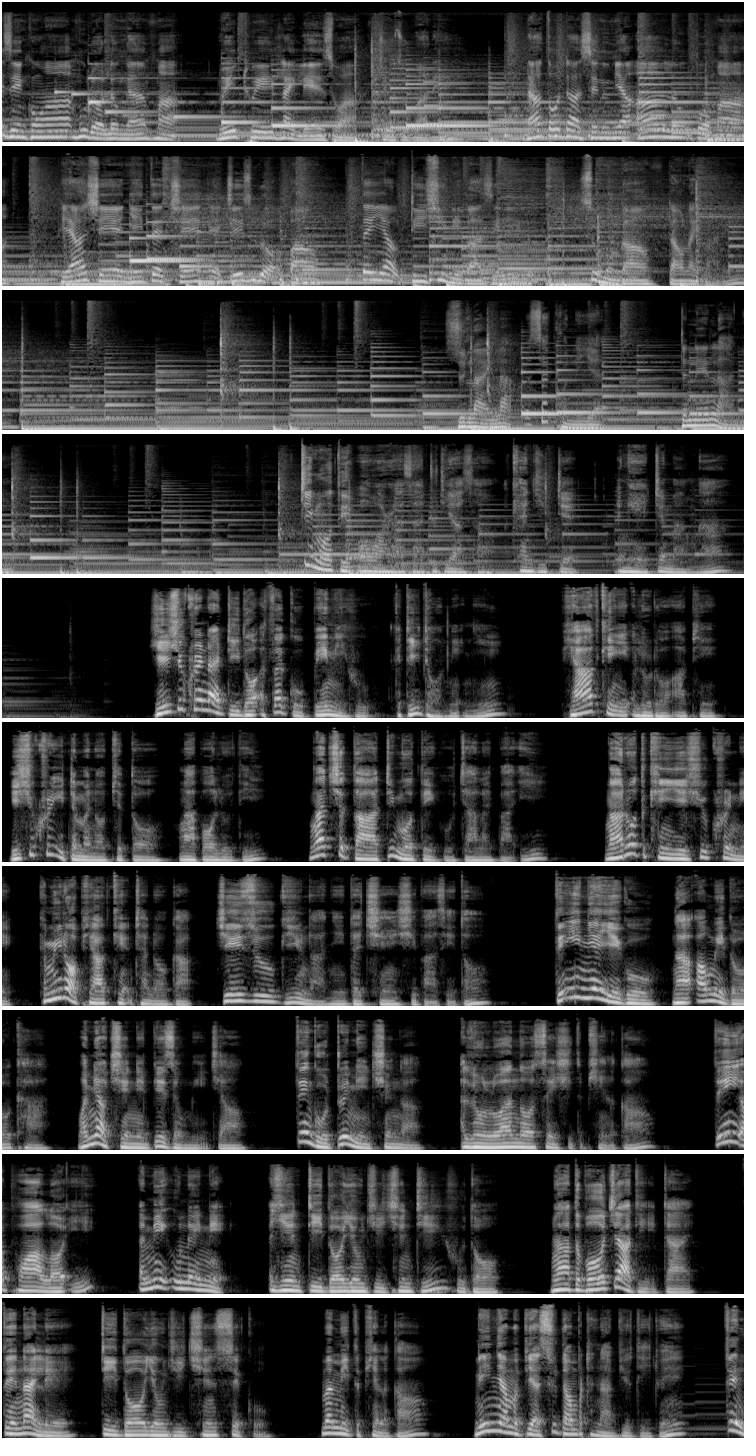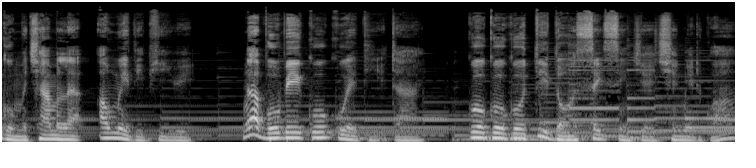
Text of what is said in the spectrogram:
နေ့စဉ်ခွန်အားမှုတော်လုပ်ငန်းမှနှွေးထွေးလှိုက်လဲစွာကြိုဆိုပါတယ်။နာတော်တာစင်သူများအားလုံးအပေါ်မှာဖျားရှင်ရဲ့ညီသက်ခြင်းနဲ့ကျေးဇူးတော်အပေါင်းတက်ရောက်တည်ရှိနေပါစေလို့ဆုမွန်ကောင်းတောင်းလိုက်ပါတယ်။ဇူလိုင်လ18ရက်တနင်္လာနေ့တိမောသေဩဝါဒစာဒုတိယဆောင်အခန်းကြီး1အငယ်1မှ9 ယေရှုခရစ်၌တည်သောအသက်ကိုပေးမည်ဟုဂတိတော်နှင့်အညီဘုရားသခင်၏အလိုတော်အပြင်ယေရှုခရစ်၏တမန်တော်ဖြစ်သောငါပေါလုသည်ငါချစ်သားတိမောသေကိုကြားလိုက်ပါ၏ငါတို့သခင်ယေရှုခရစ်နှင့်ခမည်းတော်ဘုရားသခင်အထံတော်ကကျေးဇူးဂိယူနာညီသက်ခြင်းရှိပါစေသောသင်၏မျက်ရည်ကိုငါအောက်မေ့သောအခါဝမ်းမြောက်ခြင်းနှင့်ပြည့်စုံမိအကြောင်းသင်ကိုတွေ့မြင်ခြင်းကအလွန်လွမ်းသောစိတ်ရှိသဖြင့်၎င်းသင်၏အဖွာလောဤ အမိဥနှိမ့်နှင့်အရင်တည်သောယုံကြည်ခြင်းတည်းဟုသောငါသဘောကျသည့်အတိုင်းသင်၌လည်းတည်သောယုံကြည်ခြင်းစစ်ကိုမှတ်မိသဖြင့်၎င်းနိညာမပြတ်ဆုတောင်းပတ္ထနာပြုသည်တွင်တင့်ကိုမချမလတ်အောက်မေ့သည်ဖြစ်၍ငါဘိုးဘေးကိုးကွယ်သည့်အတိုင်းကိုကိုကိုတည်သောစိတ်စင်ကြယ်ခြင်းနှင့်တကား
